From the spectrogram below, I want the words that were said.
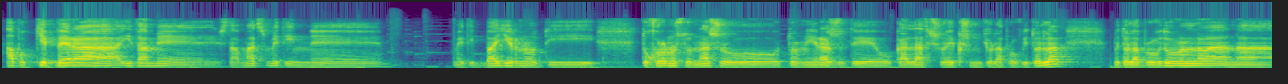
Από εκεί πέρα είδαμε στα μάτς με την, ε, με την Bayern ότι το χρόνο στον Άσο τον μοιράζονται ο Καλάθης, ο Έξουμ και ο Λαπροβίτολα. Με το Λαπροβίτολα να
